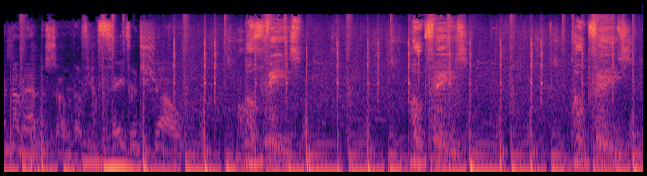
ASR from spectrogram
another episode of your favorite show, Hope fades. Hope fades. Hope fades.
